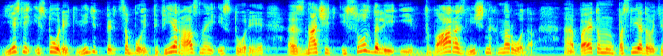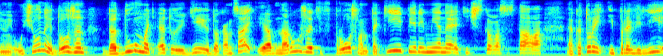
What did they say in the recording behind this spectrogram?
Если историк видит перед собой две разные истории, э, значит и создали их два различных народа. Э, поэтому последовательный ученый должен додумать эту идею до конца и обнаружить в прошлом такие перемены этического состава, э, которые и провели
